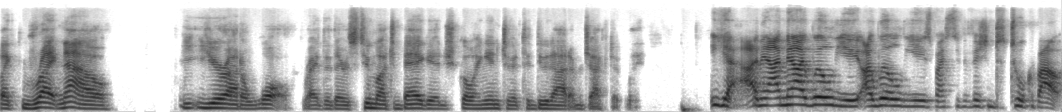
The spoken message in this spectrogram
like right now you're at a wall right that there's too much baggage going into it to do that objectively yeah i mean i mean i will use i will use my supervision to talk about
